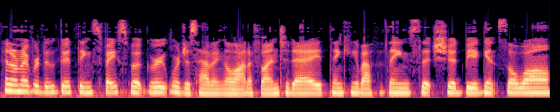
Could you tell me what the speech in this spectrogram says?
Head on over to the Good Things Facebook group. We're just having a lot of fun today, thinking about the things that should be against the law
